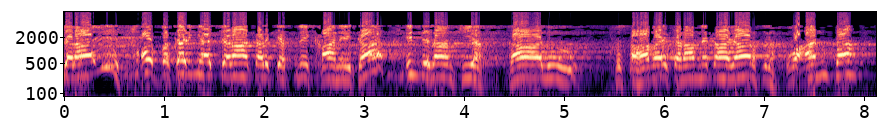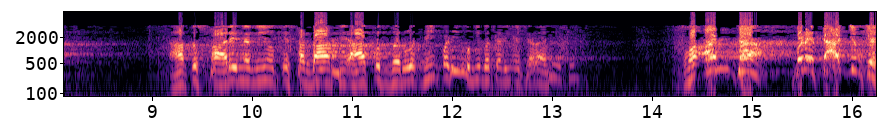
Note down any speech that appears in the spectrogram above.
چرائی اور بکریاں چرا کر کے اپنے کھانے کا انتظام کیا۔ کالو تو صحابہ کرام نے کہا یار وہ انتا ہاں، آپ تو سارے نبیوں کے سردار ہیں، آپ کو ضرورت نہیں پڑی ہوگی بکریاں چرانے کی۔ وہ انتا بڑے تعجب کے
